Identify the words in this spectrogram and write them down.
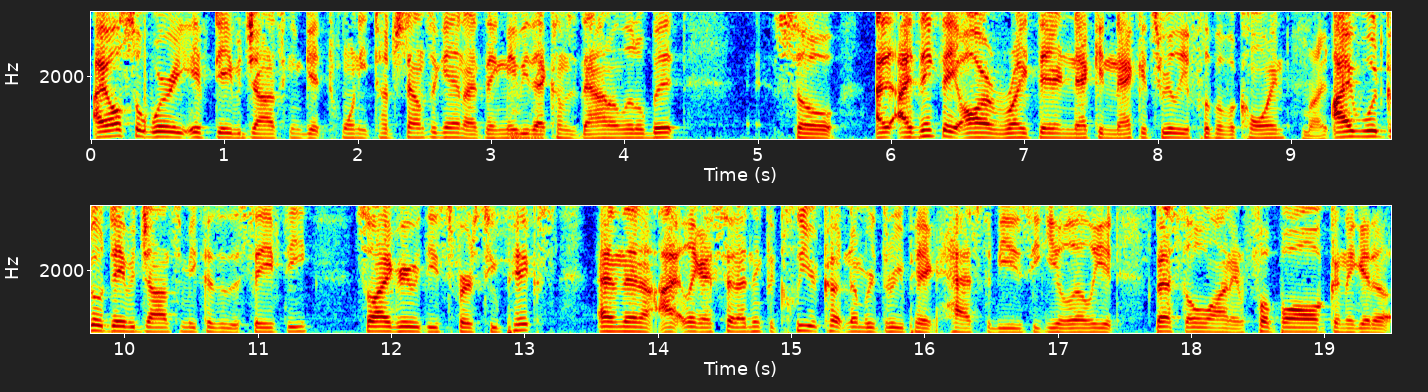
I also worry if David Johnson can get 20 touchdowns again. I think maybe that comes down a little bit. So I, I think they are right there neck and neck. It's really a flip of a coin. Right. I would go David Johnson because of the safety. So I agree with these first two picks, and then I, like I said, I think the clear cut number three pick has to be Ezekiel Elliott, best O line in football, gonna get a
